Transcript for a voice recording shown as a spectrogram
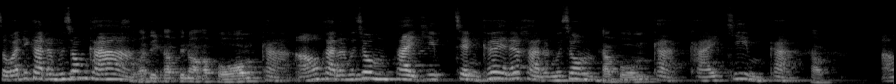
สวัสดีค่ะท่านผู้ชมค่ะ สวัสดีครับพี่น้องครับผมค่ะ เอาค่ะท่านผู้ชมถ่ายคลิปเช่นเคยนะค่ะท่านผู้ชม ครับผมค่ะ ขายครีมค่ะ ครับ เอา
